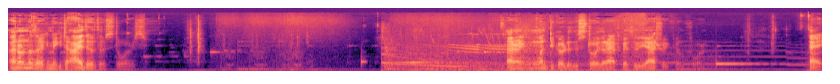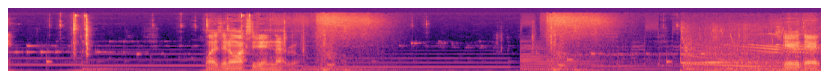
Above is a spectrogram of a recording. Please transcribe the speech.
I don't know that I can make it to either of those stores. I don't even want to go to the store that I have to go through the asteroid field for. Hey. Why is there no oxygen in that room? Here, there, there.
